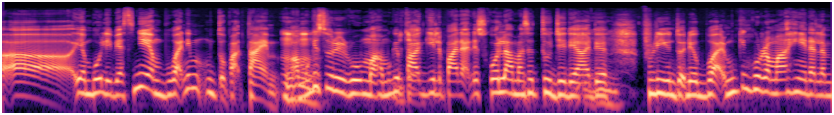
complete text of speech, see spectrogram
uh, yang boleh. Biasanya yang buat ni untuk part time. Uh, Mhm. mungkin suri rumah, mungkin Betul. pagi lepas anak dia sekolah masa tu je dia ada free untuk dia buat. Mungkin kurang mahir dalam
